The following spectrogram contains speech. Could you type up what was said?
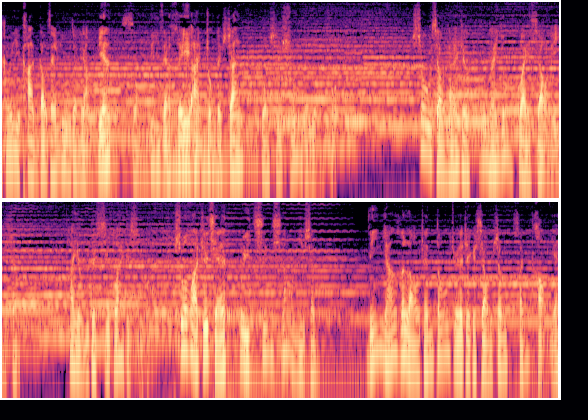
可以看到在路的两边耸立在黑暗中的山或是树的轮廓。瘦小男人忽然又怪笑了一声，他有一个奇怪的习惯，说话之前会轻笑一声。林阳和老陈都觉得这个笑声很讨厌。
